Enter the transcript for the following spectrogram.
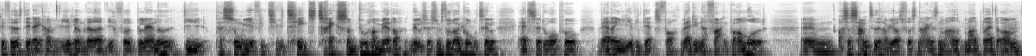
det fedeste i dag har virkelig været, at vi har fået blandet de personlige effektivitetstricks, som du har med dig, Niels. Jeg synes, du har været god til at sætte ord på, hvad er der egentlig evidens for? Hvad er din erfaring på området? Øhm, og så samtidig har vi også fået snakket sådan meget, meget bredt om,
